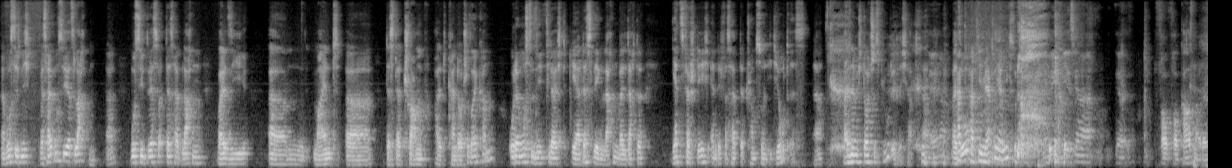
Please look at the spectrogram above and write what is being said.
Da wusste ich nicht, weshalb muss sie jetzt lachen, ja. Muss sie deshalb lachen, weil sie ähm, meint, äh, dass der Trump halt kein Deutscher sein kann? Oder musste sie vielleicht eher deswegen lachen, weil sie dachte, jetzt verstehe ich endlich, weshalb der Trump so ein Idiot ist. Ja? Weil er nämlich deutsches Blut in sich hat. Ja? Ja, ja. Weil hat, so, hat die Merkel ja nicht so. nee, die ist ja, ja Frau, Frau Kasner oder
